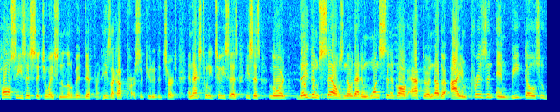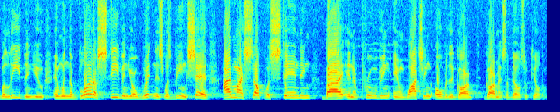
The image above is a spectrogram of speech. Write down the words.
Paul sees his situation a little bit different. He's like, I persecuted the church. In Acts 22, he says, he says, Lord, they themselves know that in one synagogue after another I imprisoned and beat those who believed in you. And when the blood of Stephen, your witness, was being shed, I myself was standing by and approving and watching over the gar- garments of those who killed him.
